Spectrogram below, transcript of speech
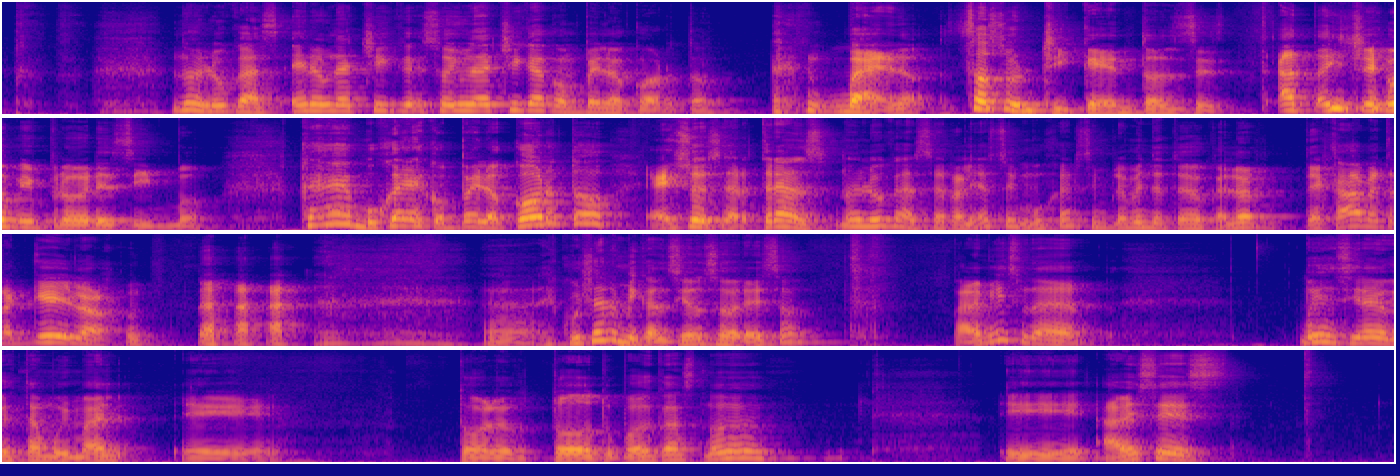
No, Lucas, era una chica, soy una chica con pelo corto. bueno, sos un chique entonces. Hasta ahí llegó mi progresismo. ¿Qué? ¿Mujeres con pelo corto? Eso es ser trans. No, Lucas, en realidad soy mujer, simplemente tengo calor. Déjame tranquilo. Ah, ¿Escucharon mi canción sobre eso? Para mí es una Voy a decir algo que está muy mal. Eh, todo, todo tu podcast. No, no. Eh, a veces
